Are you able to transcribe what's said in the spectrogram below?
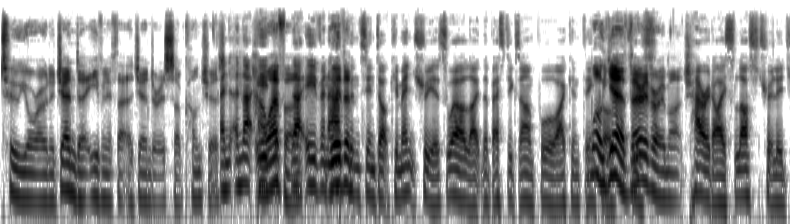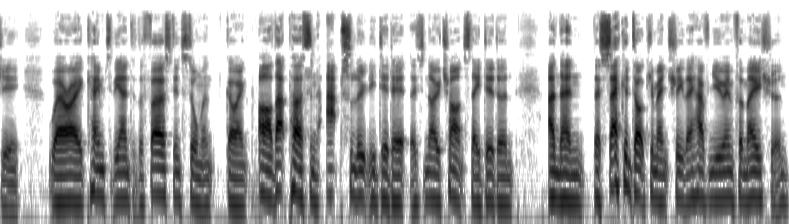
to your own agenda even if that agenda is subconscious And and that however that even with a- happens in documentary as well. Like the best example I can think well of. yeah very very much Paradise Lost trilogy, where I came to the end of the first installment going, "Oh, that person absolutely did it. There's no chance they didn't." And then the second documentary, they have new information,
